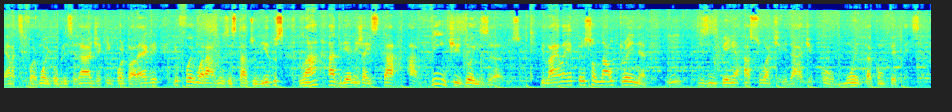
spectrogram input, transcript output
ela que se formou em publicidade aqui em Porto Alegre e foi morar nos Estados Unidos. Lá, a Adriane já está há 22 anos. E lá ela é personal trainer e desempenha a sua atividade com muita competência.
